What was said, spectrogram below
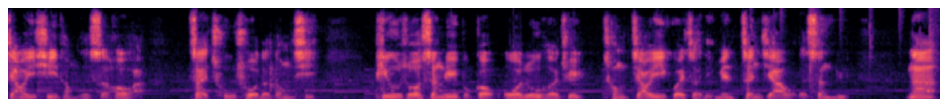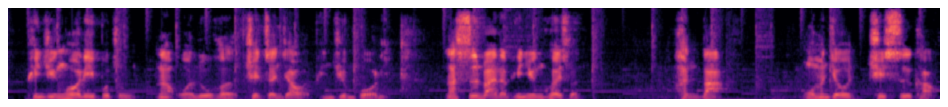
交易系统的时候啊，在除错的东西，譬如说胜率不够，我如何去从交易规则里面增加我的胜率？那平均获利不足，那我如何去增加我平均获利？那失败的平均亏损很大，我们就去思考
